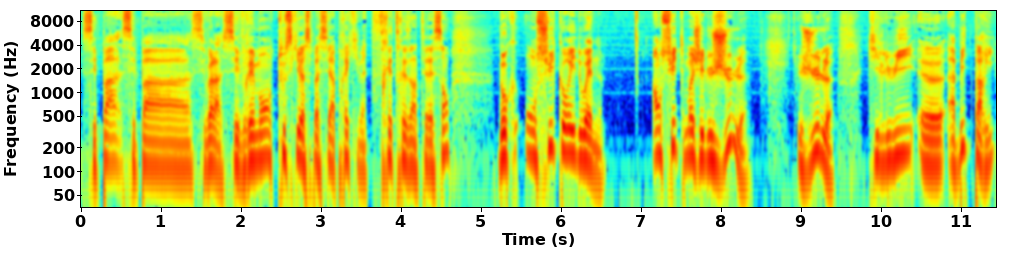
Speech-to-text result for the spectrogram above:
c'est pas, c'est pas, c'est voilà, c'est vraiment tout ce qui va se passer après qui va être très très intéressant. Donc on suit Cory Dwen. Ensuite, moi j'ai lu Jules, Jules qui lui euh, habite Paris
